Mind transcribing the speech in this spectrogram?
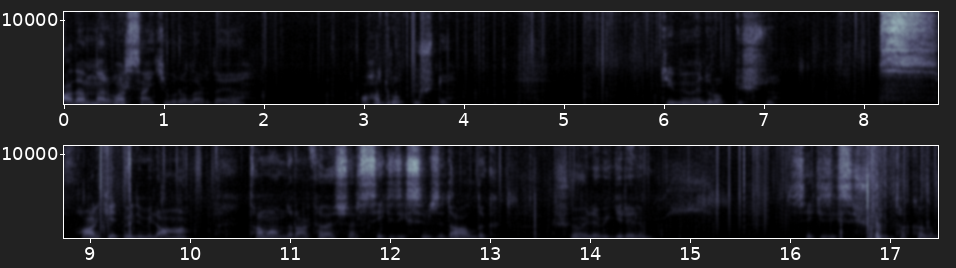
Adamlar var sanki buralarda ya. Aha drop düştü. Dibime drop düştü. Tıs, fark etmedim bile. Aha. Tamamdır arkadaşlar. 8x'imizi de aldık. Şöyle bir girelim. 8x'i şöyle bir takalım.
